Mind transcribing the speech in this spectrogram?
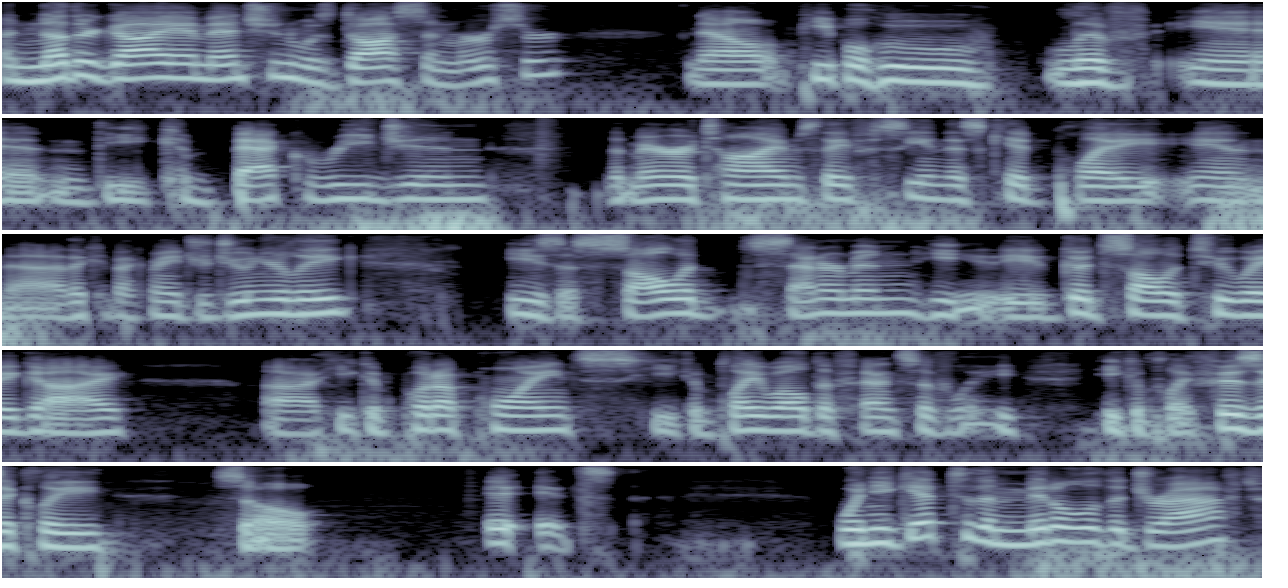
another guy I mentioned was Dawson Mercer. Now, people who live in the Quebec region, the Maritimes, they've seen this kid play in uh, the Quebec Major Junior League. He's a solid centerman. He, a good solid two-way guy. Uh, he can put up points. He can play well defensively. He can play physically. So it, it's when you get to the middle of the draft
